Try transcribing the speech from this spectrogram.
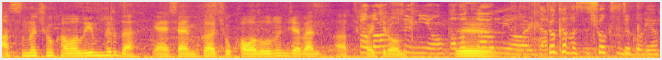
Aslında çok havalıyımdır da. Yani sen bu kadar çok havalı olunca ben artık fakir Havan oldum. sönüyor. Hava Ee. kalmıyor orada. Çok havasız, çok sıcak oluyor.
